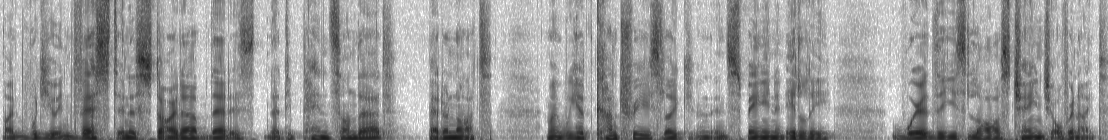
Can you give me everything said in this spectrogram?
but would you invest in a startup that is that depends on that? better not. I mean, we had countries like in, in Spain and Italy where these laws change overnight.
